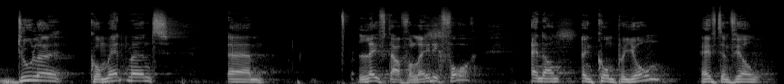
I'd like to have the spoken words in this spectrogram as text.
doelen, commitments. ehm, leeft daar volledig voor. En dan een compagnon heeft een veel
